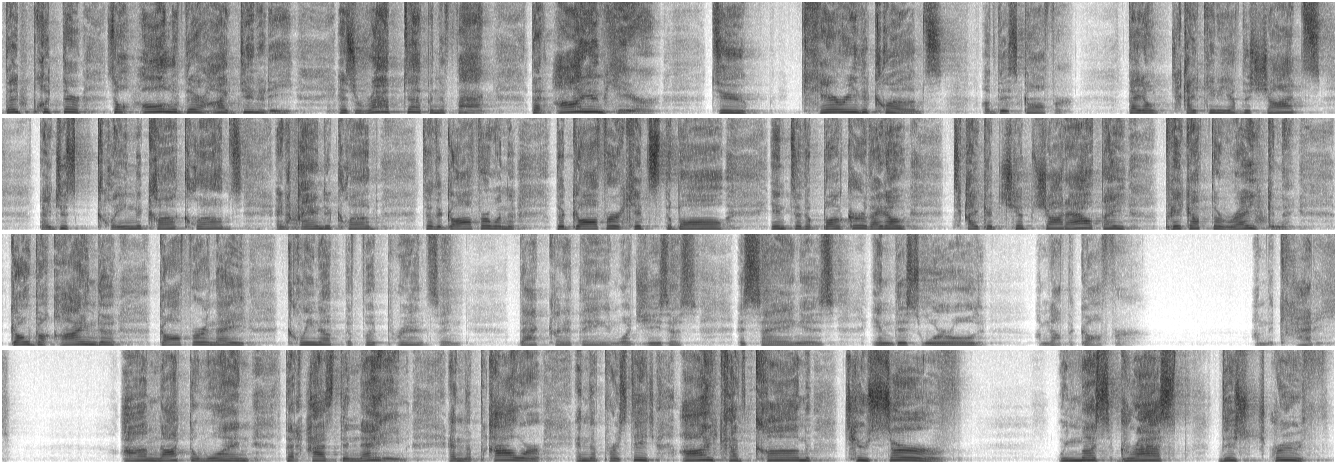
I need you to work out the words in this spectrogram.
they put their, so all of their identity is wrapped up in the fact that I am here to carry the clubs of this golfer. They don't take any of the shots. They just clean the clubs and hand a club to the golfer. When the, the golfer hits the ball into the bunker, they don't take a chip shot out. They pick up the rake and they go behind the golfer and they clean up the footprints and that kind of thing. And what Jesus is saying is in this world, I'm not the golfer, I'm the caddy. I'm not the one that has the name and the power and the prestige. I have come to serve. We must grasp this truth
